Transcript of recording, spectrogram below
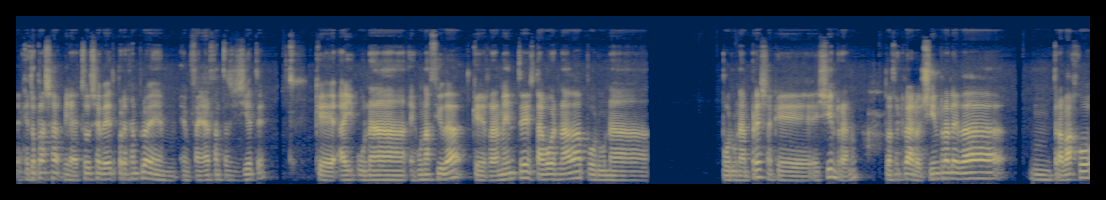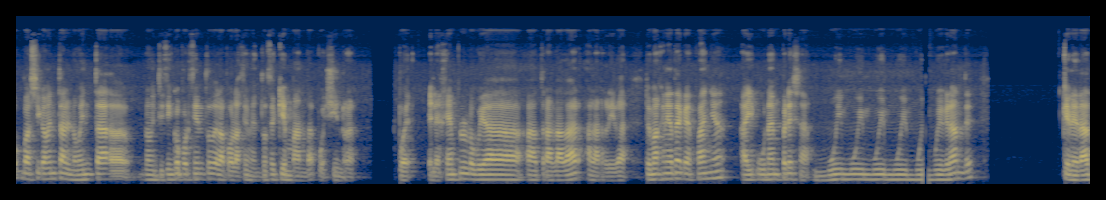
Es que esto pasa. Mira, esto se ve, por ejemplo, en, en Final Fantasy VII, que hay una. Es una ciudad que realmente está gobernada por una. por una empresa que es Shinra, ¿no? Entonces, claro, Shinra le da mm, trabajo básicamente al 90-95% de la población. Entonces, ¿quién manda? Pues Shinra. Pues el ejemplo lo voy a, trasladar a la realidad. Tú imagínate que en España hay una empresa muy, muy, muy, muy, muy, muy grande que le da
